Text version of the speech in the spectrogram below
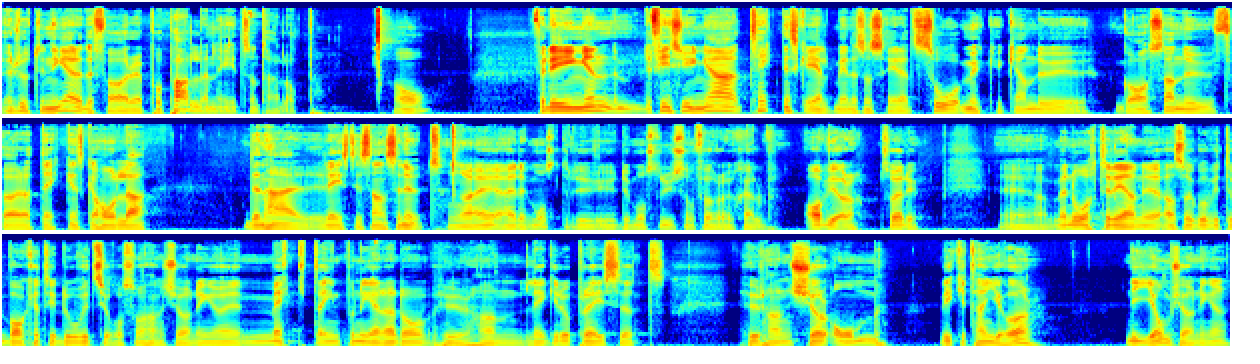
rutinerade förare på pallen i ett sånt här lopp. Ja. För det, är ingen, det finns ju inga tekniska hjälpmedel som säger att så mycket kan du gasa nu för att däcken ska hålla den här racedistansen ut. Nej, nej det, måste du, det måste du som förare själv avgöra. Så är det eh, Eh, men återigen, eh, alltså går vi tillbaka till Dovizioso och hans körning. Jag är mäkta imponerad av hur han lägger upp racet. Hur han kör om, vilket han gör. nio omkörningar.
